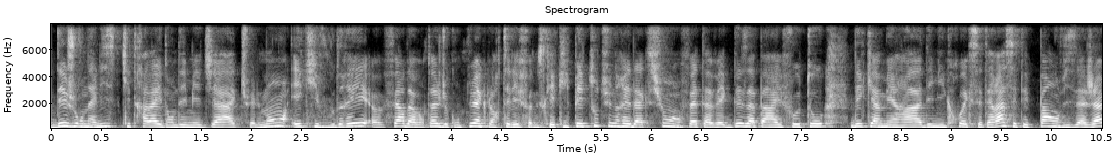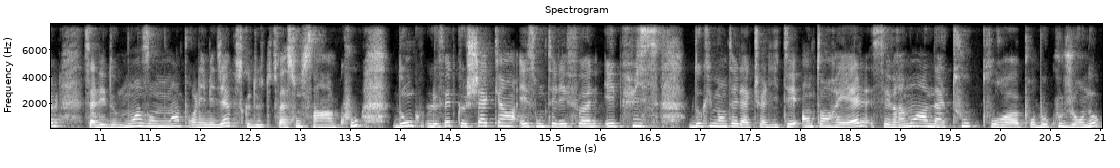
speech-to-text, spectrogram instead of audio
des journalistes qui travaillent dans des médias actuellement et qui voudraient euh, faire davantage de contenu avec leur téléphone. Ce qui équipait toute une rédaction en fait avec des appareils photo, des caméras, des micros, etc. C'était pas envisageable. Ça allait de moins en moins pour les médias parce que de toute façon ça a un coût. Donc le fait que chacun ait son téléphone et puisse documenter l'actualité en temps réel, c'est vraiment un atout pour pour beaucoup de journaux.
